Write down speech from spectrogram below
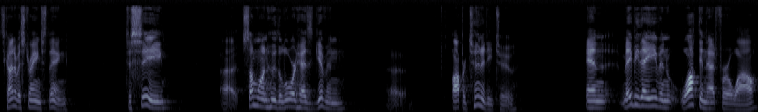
it's kind of a strange thing to see uh, someone who the Lord has given uh, opportunity to, and maybe they even walked in that for a while,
